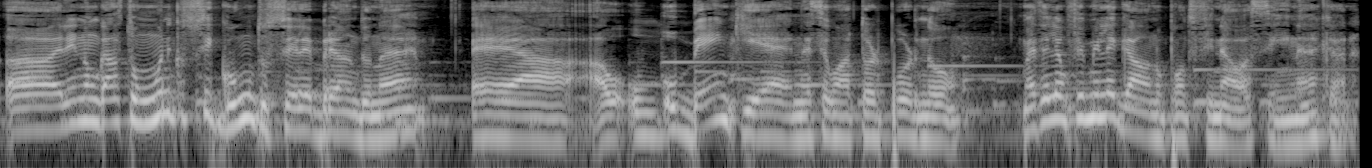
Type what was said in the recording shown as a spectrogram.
Uh, ele não gasta um único segundo celebrando, né? É, a, a, o, o bem que é né, ser um ator pornô. Mas ele é um filme legal no ponto final, assim, né, cara?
